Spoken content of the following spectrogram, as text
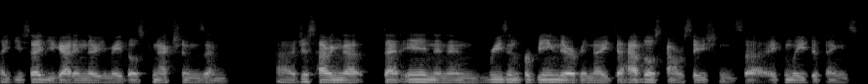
like you said, you got in there, you made those connections, and uh, just having that that in and, and reason for being there every night to have those conversations uh, it can lead to things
